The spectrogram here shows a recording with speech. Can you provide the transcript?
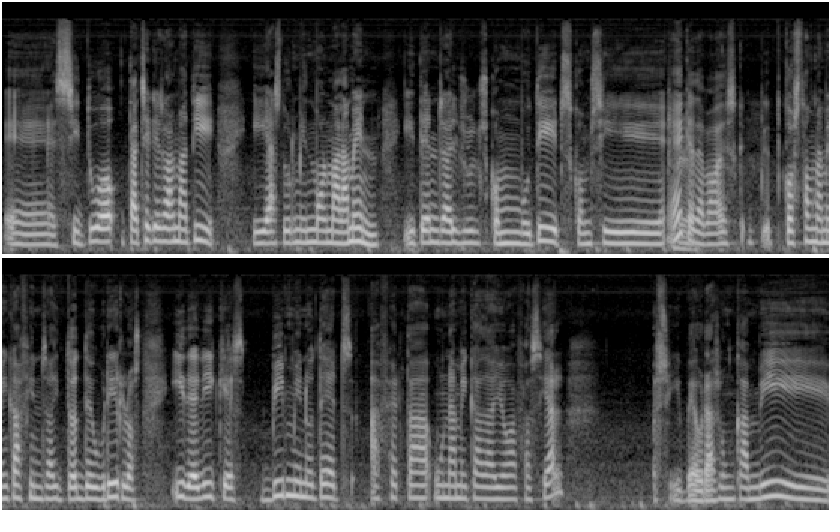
eh, si tu t'aixeques al matí i has dormit molt malament i tens els ulls com embotits, com si... Eh, Sí. que de vegades et costa una mica fins i tot d'obrir-los i dediques 20 minutets a fer-te una mica de ioga facial, o sigui, veuràs un canvi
